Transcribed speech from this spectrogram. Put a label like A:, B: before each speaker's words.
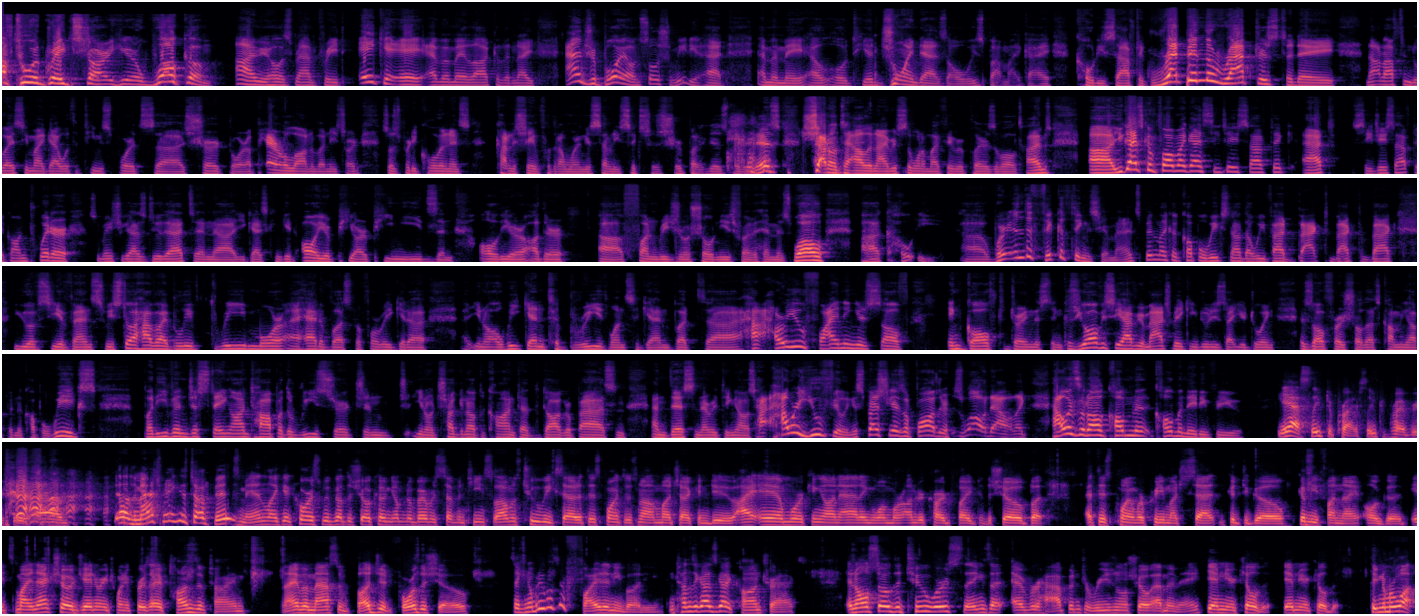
A: Off to a great start here. Welcome. I'm your host, Manpreet, aka MMA Lock of the Night, and your boy on social media at MMA LOT, and joined as always by my guy Cody Saftik, repping the Raptors today. Not often do I see my guy with a team sports uh, shirt or apparel on of any sort, so it's pretty cool. And it's kind of shameful that I'm wearing a 76ers shirt, but it is what it is. Shout out to Allen Iverson, one of my favorite players of all times. Uh, you guys can follow my guy CJ Saftik at CJ Saftik on Twitter. So make sure you guys do that, and uh, you guys can get all your PRP needs and all your other uh, fun regional show needs from him as well. Uh, Cody, uh, we're in the thick of things here, man. It's been like a couple weeks now that we've had back to back to back UFC events. We still have, I believe, three more ahead of us before we get a, you know, a weekend to breathe once again. But uh, how, how are you finding yourself engulfed during this thing? Because you obviously have your matchmaking duties that you're doing as well for a show that's coming up in a couple weeks. But even just staying on top of the research and you know chugging out the content, the Dogger Pass, and and this and everything else. How, how are you feeling, especially as a father as well now? Like, how is it all culminating for you?
B: Yeah, sleep deprived, sleep deprived for sure. Um, yeah, the matchmaking is tough biz, man. Like, of course, we've got the show coming up November 17th, so that almost two weeks out. At this point, there's not much I can do. I am working on adding one more undercard fight to the show, but at this point, we're pretty much set, good to go. Gonna be a fun night, all good. It's my next show, January 21st. I have tons of time, and I have a massive budget for the show. It's like nobody wants to fight anybody, and tons of guys got contracts. And also, the two worst things that ever happened to regional show MMA damn near killed it. Damn near killed it. Thing number one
